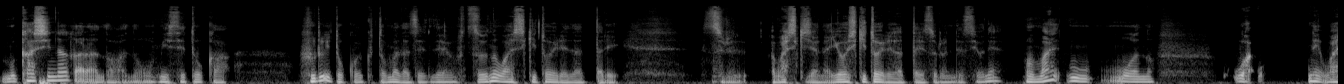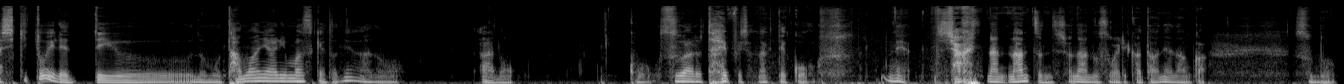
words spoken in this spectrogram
昔ながらのあのお店とか、古いとこ行くとまだ全然普通の和式トイレだったりする、和式じゃない、洋式トイレだったりするんですよね。もう前、もうあの、わ、ね、和式トイレっていうのもたまにありますけどね、あの、あの、こう、座るタイプじゃなくて、こう、ね、しゃ、ななんつうんでしょうね、あの座り方はね、なんか、その、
